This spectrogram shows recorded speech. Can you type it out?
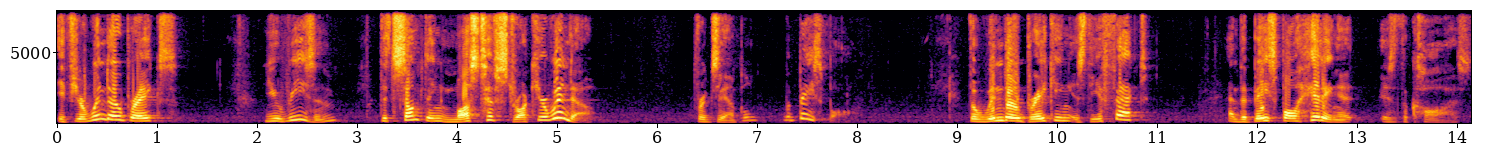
If your window breaks, you reason that something must have struck your window. For example, a baseball. The window breaking is the effect, and the baseball hitting it is the cause.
